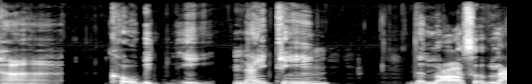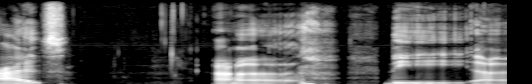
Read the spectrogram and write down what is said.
uh, COVID 19, the loss of lives, uh, the uh,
